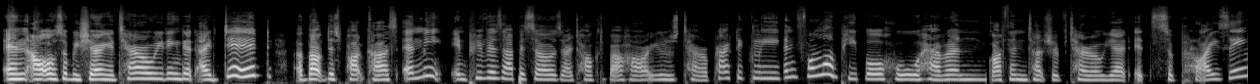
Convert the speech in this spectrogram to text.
And I'll also be sharing a tarot reading that I did about this podcast and me. In previous episodes, I talked about how I use tarot practically. And for a lot of people who haven't gotten in touch with tarot yet, it's surprising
